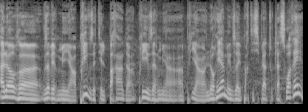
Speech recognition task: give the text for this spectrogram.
Alors, euh, vous avez remis un prix, vous étiez le parrain d'un prix, vous avez remis un, prix à un lauréat, mais vous avez participé à toute la soirée.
